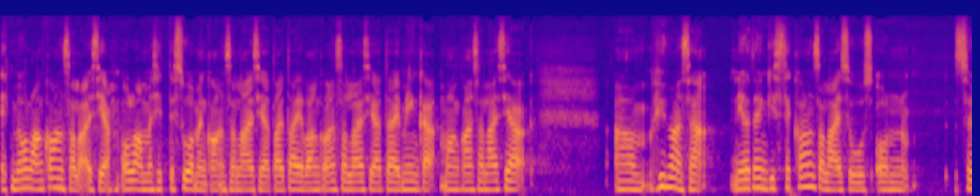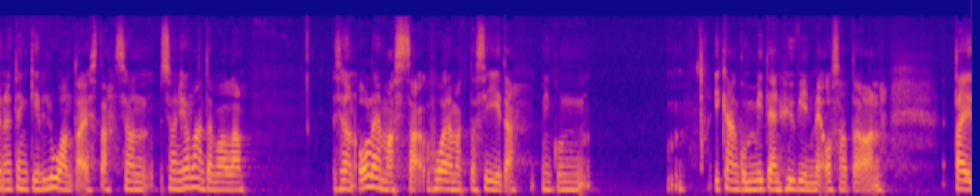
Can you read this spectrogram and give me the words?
että me ollaan kansalaisia, ollaan me sitten Suomen kansalaisia tai taivaan kansalaisia tai minkä maan kansalaisia ähm, hyvänsä, niin jotenkin se kansalaisuus on se on jotenkin luontaista. Se on, se on jollain tavalla se on olemassa huolimatta siitä, niin kuin, ikään kuin miten hyvin me osataan. Tai,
